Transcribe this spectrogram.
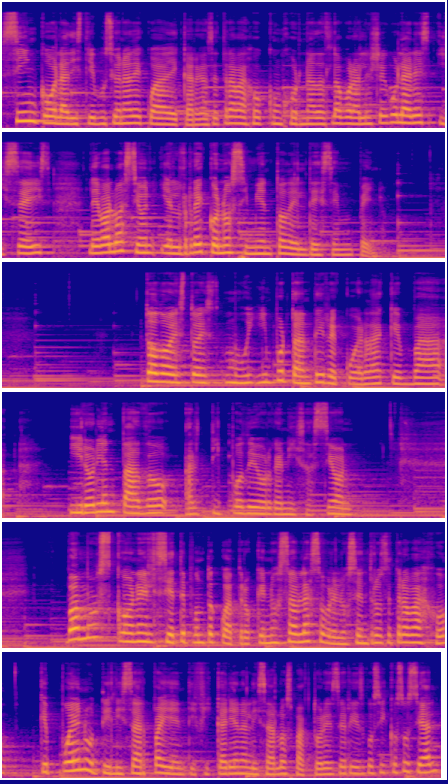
5. La distribución adecuada de cargas de trabajo con jornadas laborales regulares. Y 6. La evaluación y el reconocimiento del desempeño. Todo esto es muy importante y recuerda que va ir orientado al tipo de organización. Vamos con el 7.4 que nos habla sobre los centros de trabajo que pueden utilizar para identificar y analizar los factores de riesgo psicosocial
